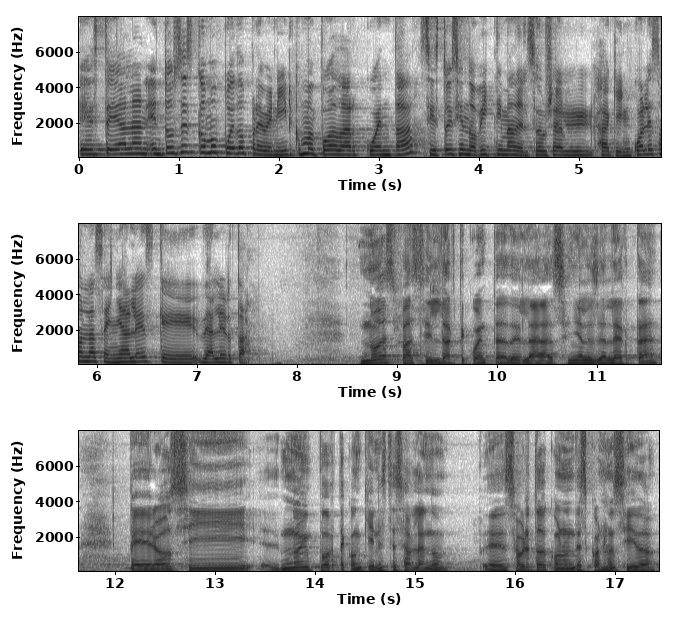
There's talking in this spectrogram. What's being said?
Este, Alan, entonces, ¿cómo puedo prevenir, cómo me puedo dar cuenta si estoy siendo víctima del social hacking? ¿Cuáles son las señales que, de alerta? No es fácil darte cuenta de las señales de alerta, pero si no importa con quién estés hablando, eh, sobre todo con un desconocido,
